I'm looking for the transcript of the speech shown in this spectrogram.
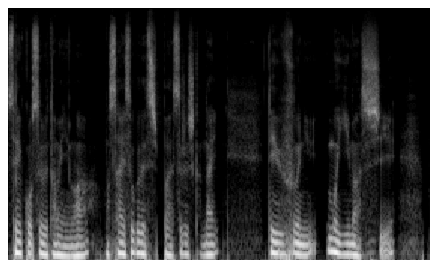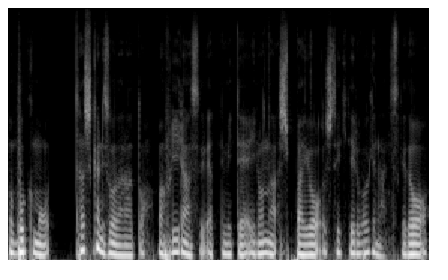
成功するためには最速で失敗するしかないっていうふうにも言いますしまあ僕も確かにそうだなと、まあ、フリーランスやってみていろんな失敗をしてきているわけなんですけど、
